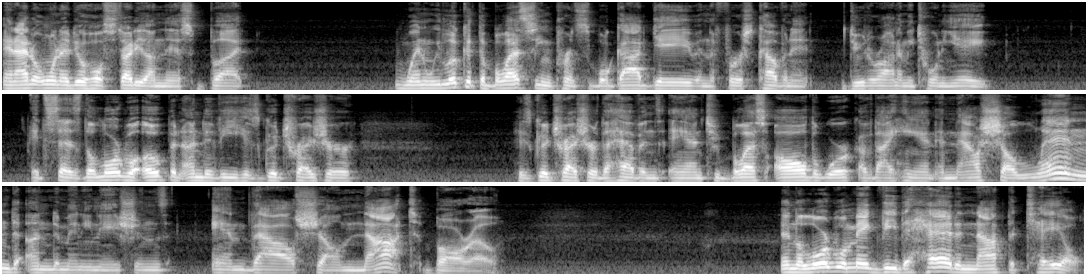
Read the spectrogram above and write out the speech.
and I don't want to do a whole study on this, but when we look at the blessing principle God gave in the first covenant, Deuteronomy 28, it says, The Lord will open unto thee his good treasure, his good treasure of the heavens, and to bless all the work of thy hand, and thou shalt lend unto many nations, and thou shalt not borrow. And the Lord will make thee the head and not the tail.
